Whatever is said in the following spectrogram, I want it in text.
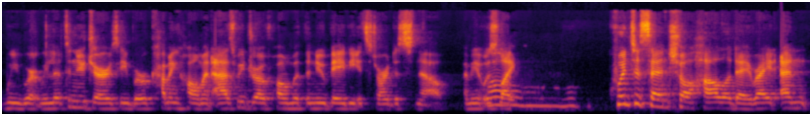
we were we lived in New Jersey. We were coming home, and as we drove home with the new baby, it started to snow. I mean, it was oh. like quintessential holiday, right? And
